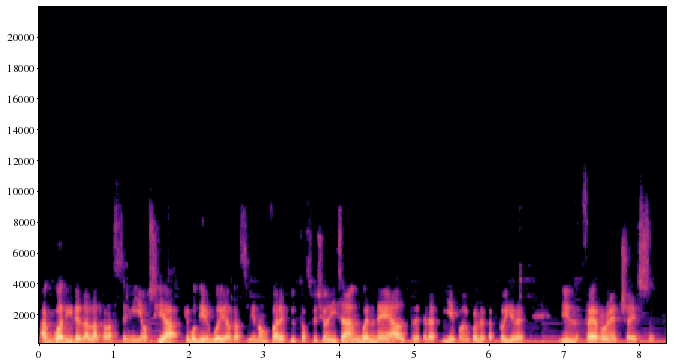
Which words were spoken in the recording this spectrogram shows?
a guarire dalla talassemia, ossia che vuol dire guarire dalla talassemia? Non fare più trasfusione di sangue né altre terapie come quelle per togliere il ferro in eccesso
